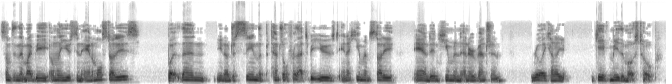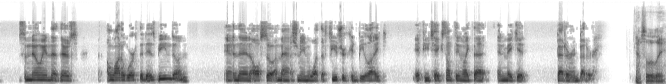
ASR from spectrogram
something that might be only used in animal studies but then you know just seeing the potential for that to be used in a human study and in human intervention really kind of gave me the most hope so knowing that there's a lot of work that is being done and then also imagining what the future could be like if you take something like that and make it better and better absolutely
